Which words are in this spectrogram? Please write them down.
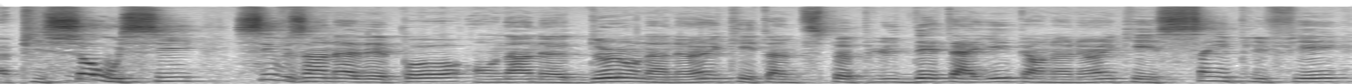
Euh, puis ça aussi, si vous n'en avez pas, on en a deux. On en a un qui est un petit peu plus détaillé, puis on en a un qui est simplifié.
